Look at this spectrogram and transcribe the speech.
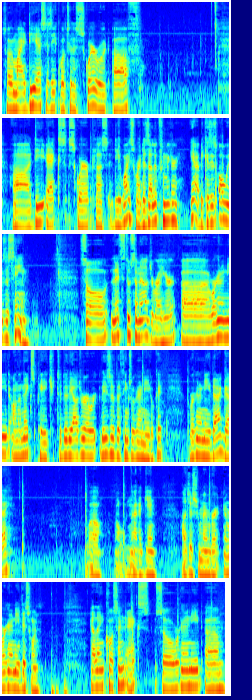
So my ds is equal to the square root of uh, dx squared plus dy squared. Does that look familiar? Yeah, because it's always the same. So let's do some algebra here. Uh, we're going to need on the next page to do the algebra. These are the things we're going to need, okay? We're going to need that guy. Wow. Oh, not again. I'll just remember it. And we're going to need this one. ln cosine x. So we're going to need um,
